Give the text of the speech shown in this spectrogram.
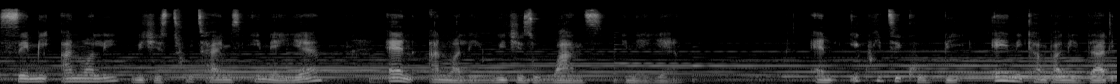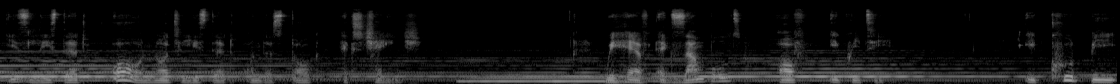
semi annually, which is two times in a year and annually, which is once in a year. An equity could be any company that is listed or not listed on the stock exchange. We have examples of equity. It could be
